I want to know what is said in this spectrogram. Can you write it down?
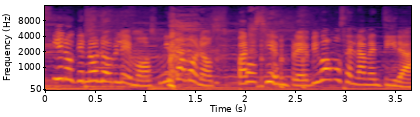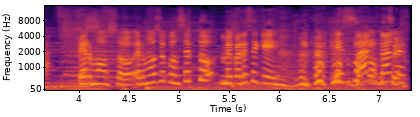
prefiero que no lo hablemos, mintámonos para siempre, vivamos en la mentira. Hermoso, hermoso concepto. Me parece que es tal, tal,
